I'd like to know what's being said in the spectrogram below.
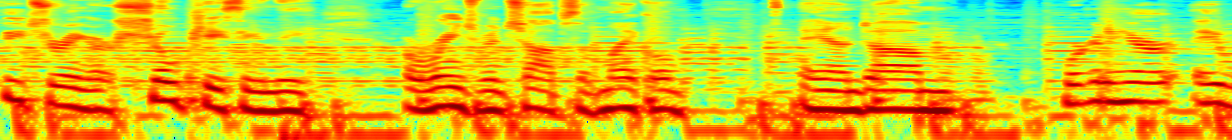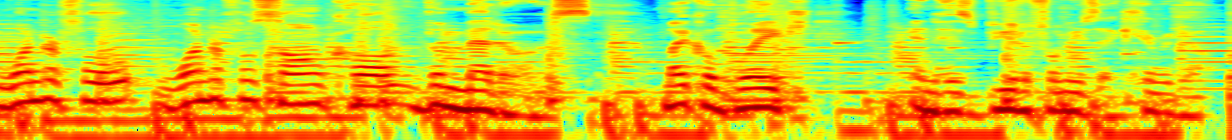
featuring or showcasing the arrangement chops of Michael. And um, we're going to hear a wonderful, wonderful song called The Meadows. Michael Blake and his beautiful music. Here we go.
